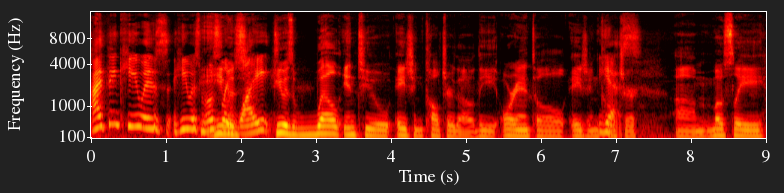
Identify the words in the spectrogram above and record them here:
I think he was he was he mostly was white. He was well into Asian culture, though the Oriental Asian Yes. culture, um, mostly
